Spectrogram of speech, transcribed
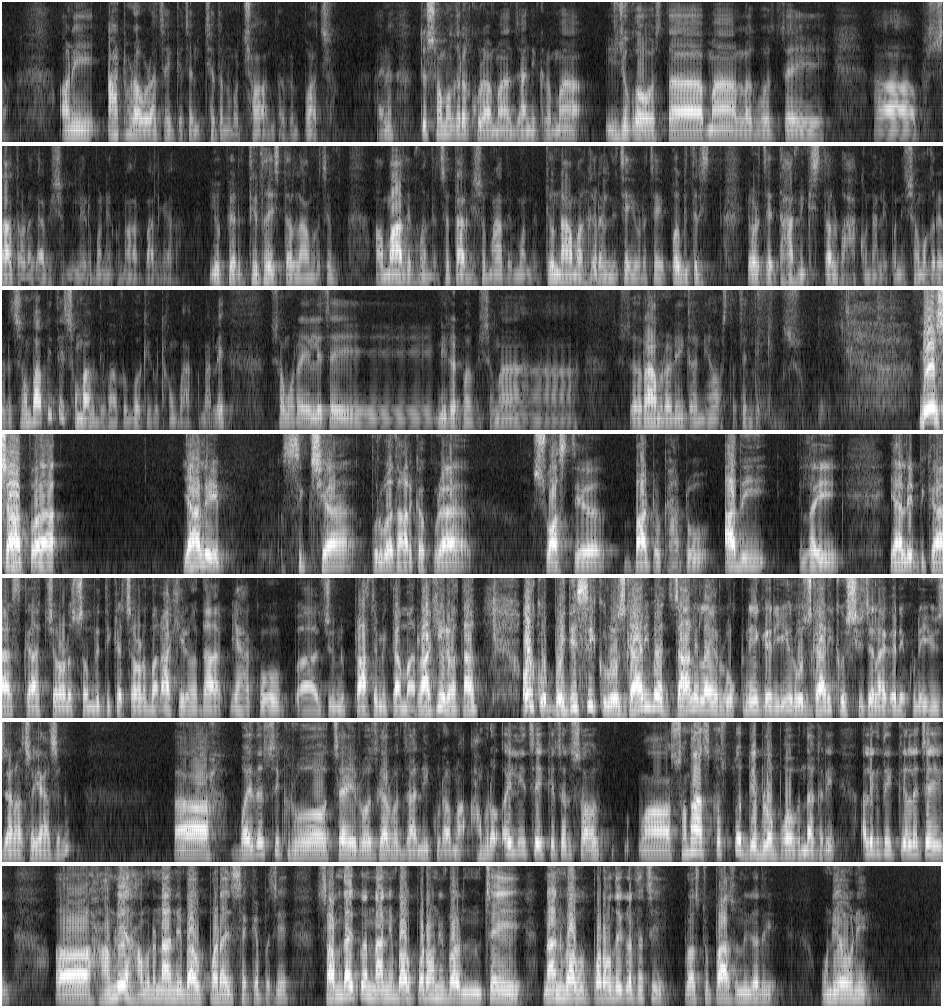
अनि आठवटा वडा चाहिँ के छ भने क्षेत्र नम्बर छ अन्तर्गत पर्छ होइन? त्यो समग्र कुरामा जाने क्रममा हिजोको अवस्थामा लगभग चाहिँ सातवटा गाविस मिलेर बनेको नगरपालिका यो फेरि तीर्थस्थल हाम्रो चाहिँ महादेव मन्दिर छ तारकेश्वर महादेव मन्दिर। त्यो नामाकरणले चाहिँ एउटा चाहिँ पवित्र एउटा चाहिँ धार्मिक स्थल भएको हुनाले पनि समग्र एउटा सम्भावितै सम्भावित भएको बोकेको ठाउँ भएको हुनाले समग्र यसले चाहिँ निकट भविष्यमा राम्रो नै गर्ने अवस्था चाहिँ देखेको छु। मेयर साहब यहाँले शिक्षा पूर्वाधारका कुरा स्वास्थ्य बाटोघाटो आदिलाई यहाँले विकासका चरण समृद्धिका चरणमा राखिरहँदा यहाँको जुन प्राथमिकतामा राखिरहँदा अर्को वैदेशिक रोजगारीमा जानेलाई रोक्ने गरी रोजगारीको सृजना गर्ने कुनै योजना छ यहाँसँग वैदेशिक रो चाहिँ रोजगारमा जाने कुरामा हाम्रो अहिले चाहिँ के छ समाज कस्तो डेभलप भयो भन्दाखेरि अलिकति त्यसलाई चाहिँ हामीले हाम्रो नानी बाबु पढाइसकेपछि सामुदायिकमा नानी बाबु पढाउने चाहिँ नानी बाबु पढाउँदै गर्दा चाहिँ प्लस टू पास हुने गरी हुने हो भने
